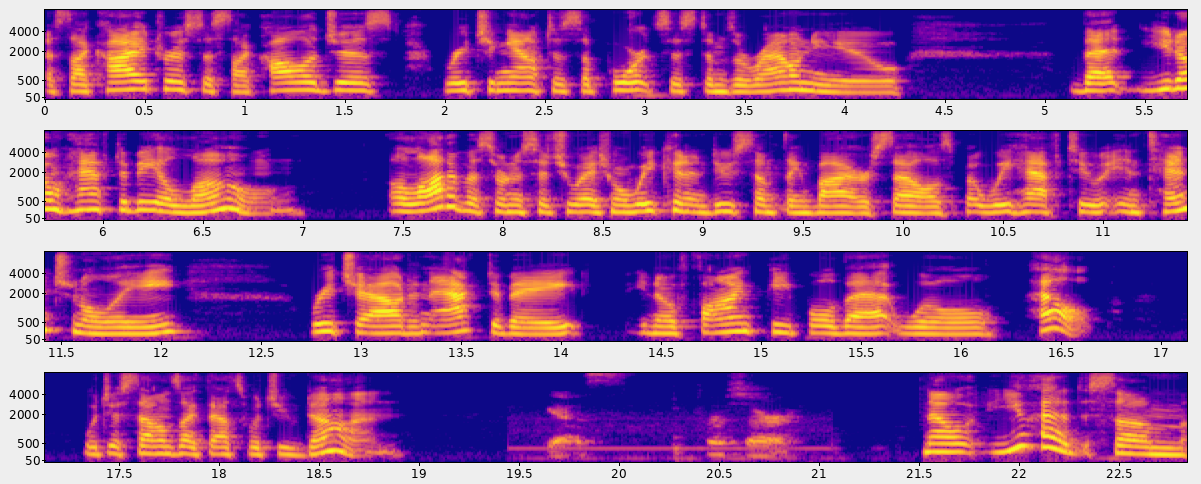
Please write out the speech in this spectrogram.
a psychiatrist a psychologist reaching out to support systems around you that you don't have to be alone a lot of us are in a situation where we couldn't do something by ourselves but we have to intentionally reach out and activate you know find people that will help which it sounds like that's what you've done yes for sure now you had some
